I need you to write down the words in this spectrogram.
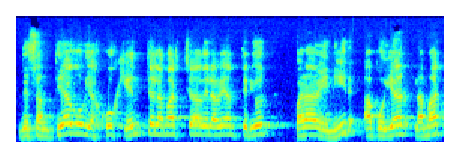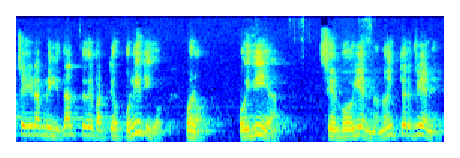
De Santiago viajó gente a la marcha de la vez anterior para venir a apoyar la marcha y eran militantes de partidos políticos. Bueno, hoy día, si el gobierno no interviene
